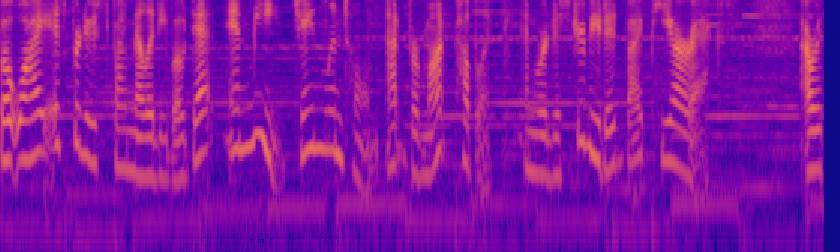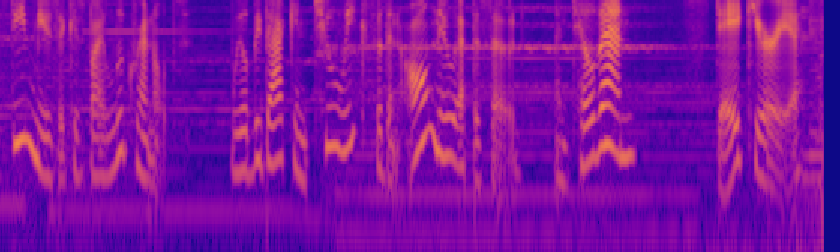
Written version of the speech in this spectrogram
But Why is produced by Melody Bodette and me, Jane Lindholm, at Vermont Public, and we're distributed by PRX. Our theme music is by Luke Reynolds. We'll be back in two weeks with an all new episode. Until then, stay curious.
